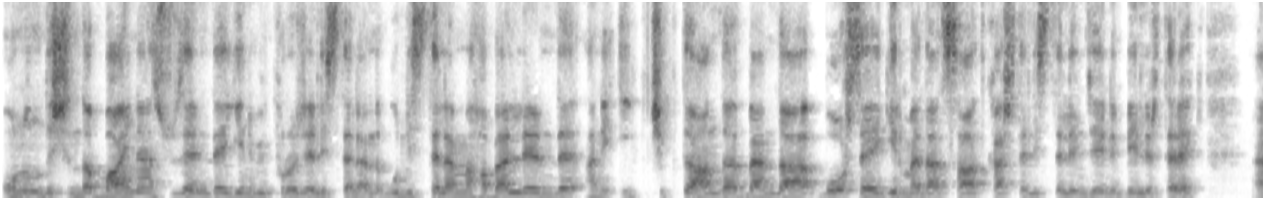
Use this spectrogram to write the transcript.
Onun dışında Binance üzerinde yeni bir proje listelendi. Bu listelenme haberlerinde hani ilk çıktığı anda ben daha borsaya girmeden saat kaçta listeleneceğini belirterek e,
